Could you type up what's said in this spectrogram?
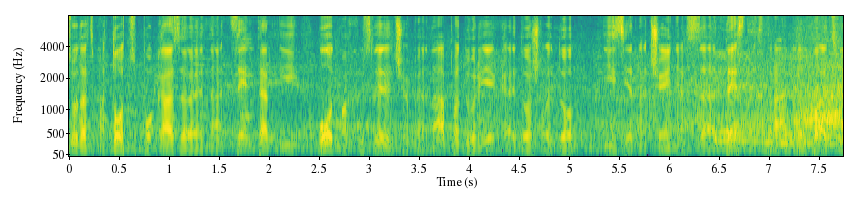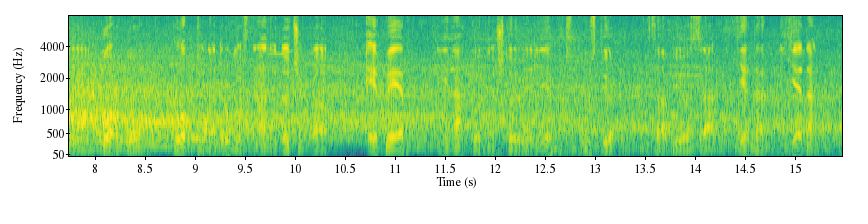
Sudac Matoc pokazao je na centar i odmah u sljedećem napadu Rijeka je došla do izjednačenja sa desne strane. Ubacio je Gorgon, loptu na drugoj strani dočekao Eber i nakon što je lijepo spustio zabio za 1-1.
